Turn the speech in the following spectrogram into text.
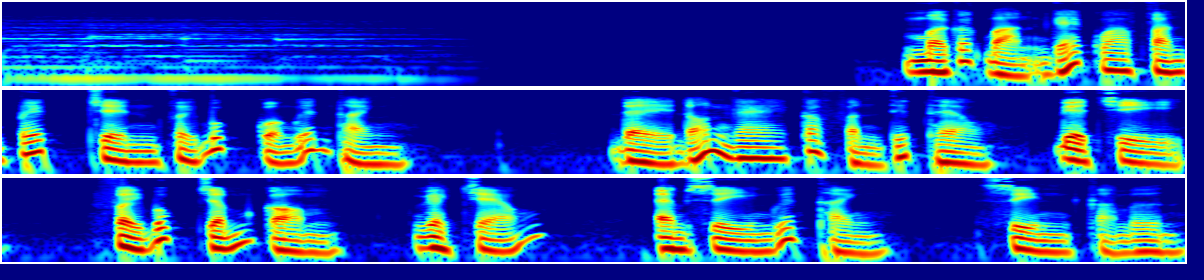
Mời các bạn ghé qua fanpage trên Facebook của Nguyễn Thành để đón nghe các phần tiếp theo. Địa chỉ facebook.com gạch chéo MC Nguyễn Thành. Xin cảm ơn.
